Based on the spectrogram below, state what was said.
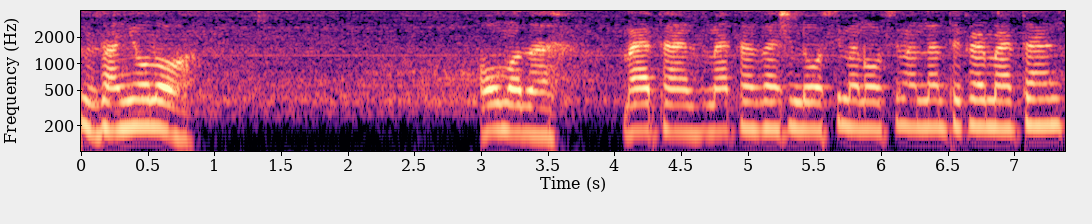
Zaniolo. Olmadı. Mertens. Mertens'den şimdi Osimen. Osimen'den tekrar Mertens.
